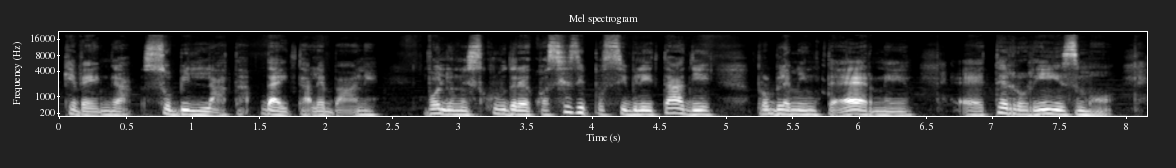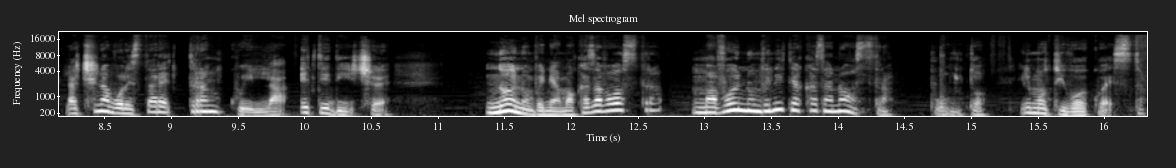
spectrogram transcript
che venga sobillata dai talebani vogliono escludere qualsiasi possibilità di problemi interni, eh, terrorismo. La Cina vuole stare tranquilla e ti dice noi non veniamo a casa vostra, ma voi non venite a casa nostra. Punto. Il motivo è questo.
